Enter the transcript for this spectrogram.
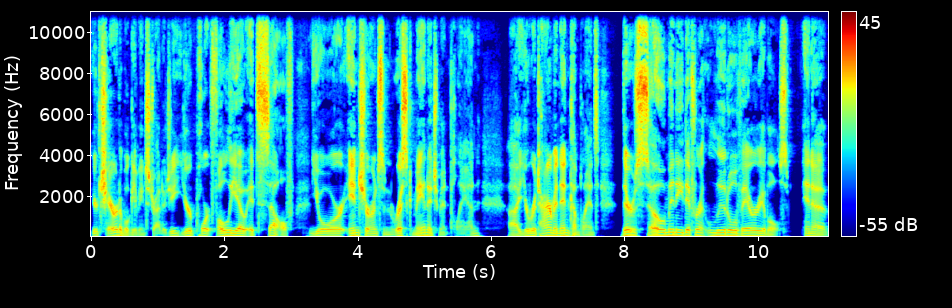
your charitable giving strategy, your portfolio itself, your insurance and risk management plan, uh, your retirement income plans. There's so many different little variables, and a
